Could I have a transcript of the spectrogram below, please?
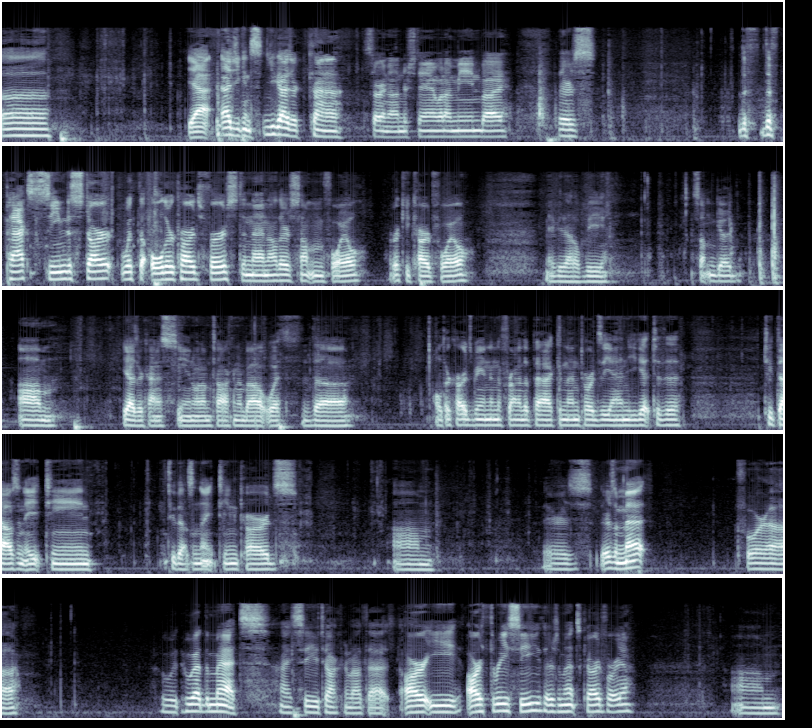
uh, yeah, as you can, you guys are kind of starting to understand what I mean by there's the the packs seem to start with the older cards first, and then oh, there's something foil, rookie card foil. Maybe that'll be something good. Um, you guys are kind of seeing what I'm talking about with the older cards being in the front of the pack, and then towards the end you get to the 2018, 2019 cards. Um, there's there's a Met for uh, who who had the Mets. I see you talking about that. R E R three C. There's a Mets card for you. Um.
